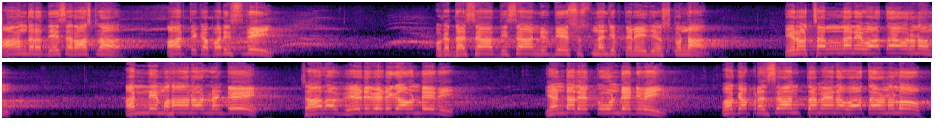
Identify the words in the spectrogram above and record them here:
ఆంధ్రదేశ రాష్ట్ర ఆర్థిక పరిస్థితి ఒక దశ దిశ నిర్దేశిస్తుందని చెప్పి తెలియజేసుకున్నా. ఈరోజు చల్లని వాతావరణం. అన్ని మహానాడులంటే చాలా వేడివేడిగా ఉండేది. ఎండలు ఎక్కువ ఉండేటివి. ఒక ప్రశాంతమైన వాతావరణంలో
